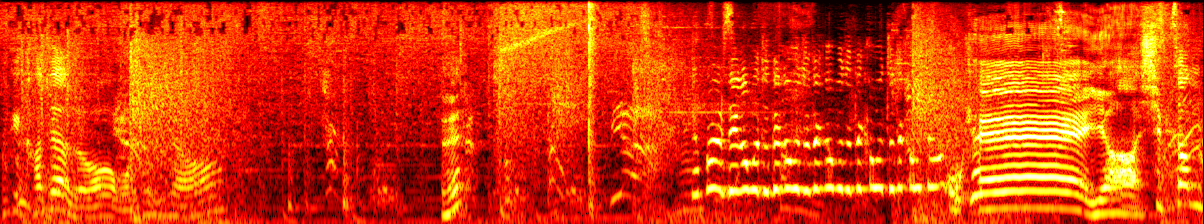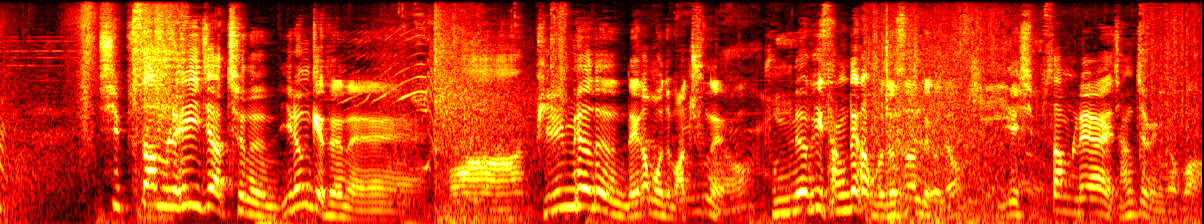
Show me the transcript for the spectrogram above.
이렇게 가져야죠 원샷이죠. 에? 제발 내가 먼저 내가 먼저 내가 먼저 내가 먼저 내가 먼저. 오케이, 야 13, 13 레이지 아츠는 이런 게 되네. 와 빌면은 내가 먼저 맞추네요. 분명히 상대가 먼저 썼는데 그죠? 이게 13 레아의 장점인가 봐.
